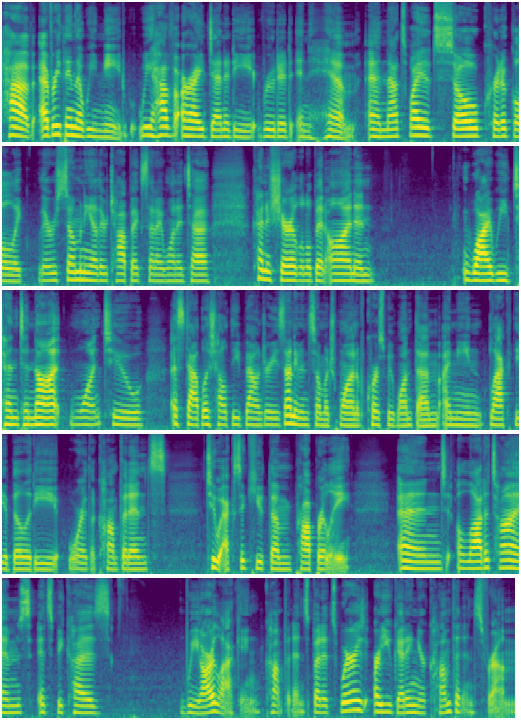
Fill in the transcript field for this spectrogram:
have everything that we need. We have our identity rooted in Him. And that's why it's so critical. Like, there were so many other topics that I wanted to kind of share a little bit on and why we tend to not want to establish healthy boundaries, not even so much want, of course, we want them. I mean, lack the ability or the confidence to execute them properly. And a lot of times it's because we are lacking confidence, but it's where is, are you getting your confidence from?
